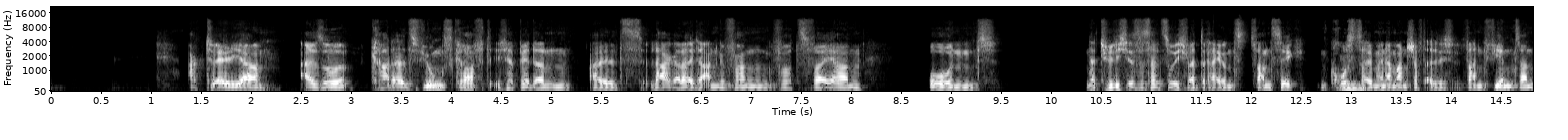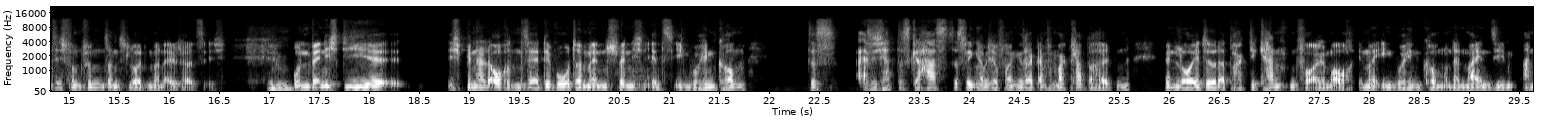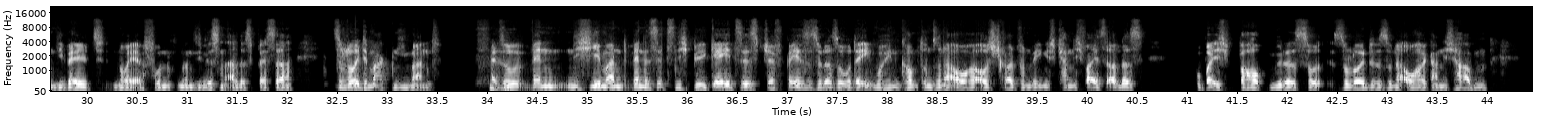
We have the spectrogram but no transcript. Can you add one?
Aktuell ja. Also gerade als Führungskraft, ich habe ja dann als Lagerleiter angefangen vor zwei Jahren und natürlich ist es halt so, ich war 23, ein Großteil mhm. meiner Mannschaft, also ich waren 24 von 25 Leuten waren älter als ich. Mhm. Und wenn ich die, ich bin halt auch ein sehr devoter Mensch, wenn ich jetzt irgendwo hinkomme, das, also ich habe das gehasst, deswegen habe ich ja vorhin gesagt, einfach mal Klappe halten. Wenn Leute oder Praktikanten vor allem auch immer irgendwo hinkommen und dann meinen, sie haben die Welt neu erfunden und sie wissen alles besser. So Leute mag niemand. Also wenn nicht jemand, wenn es jetzt nicht Bill Gates ist, Jeff Bezos oder so, der irgendwo hinkommt und so eine Aura ausstrahlt von wegen, ich kann, ich weiß alles, wobei ich behaupten würde, dass so, so Leute so eine Aura gar nicht haben.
